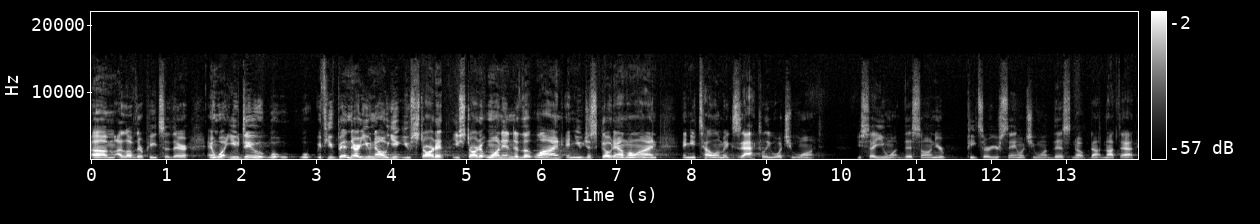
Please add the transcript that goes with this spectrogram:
Um, I love their pizza there. And what you do, w- w- if you've been there, you know you, you, start at, you start at one end of the line and you just go down the line and you tell them exactly what you want. You say, You want this on your pizza or your sandwich? You want this? Nope, not, not that.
